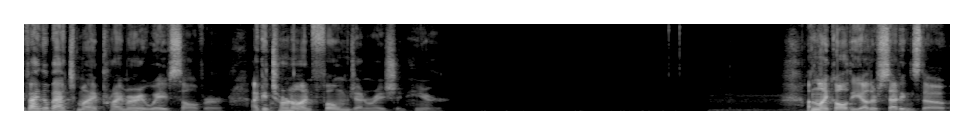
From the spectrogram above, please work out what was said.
If I go back to my primary wave solver, I can turn on foam generation here. Unlike all the other settings though,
